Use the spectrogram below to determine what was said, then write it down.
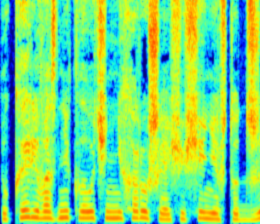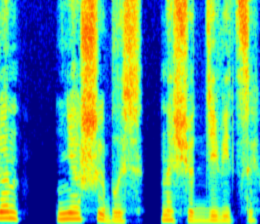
У Кэрри возникло очень нехорошее ощущение, что Джен не ошиблась насчет девицы.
